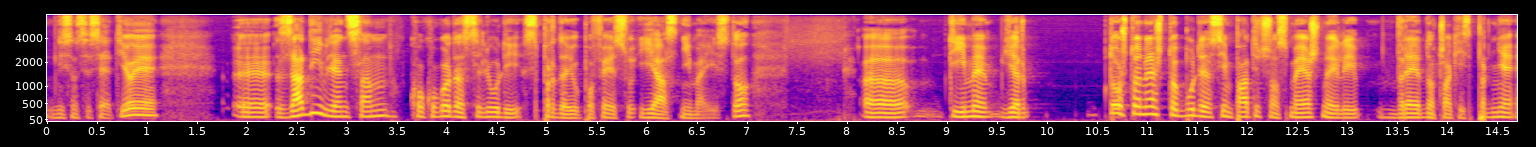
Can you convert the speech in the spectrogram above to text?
nisam se setio je, e, zadivljen sam koliko god da se ljudi sprdaju po fesu i ja s njima isto, e, time, jer to što nešto bude simpatično, smešno ili vredno čak i sprdnje,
